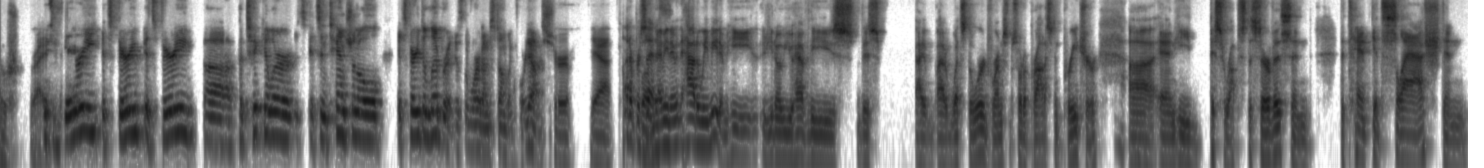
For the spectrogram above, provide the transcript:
Oof, right it's very it's very it's very uh particular it's, it's intentional it's very deliberate is the word i'm stumbling for yeah sure yeah 100% well, this... i mean how do we meet him he you know you have these this I, I, what's the word for him? Some sort of Protestant preacher, uh, and he disrupts the service, and the tent gets slashed, and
